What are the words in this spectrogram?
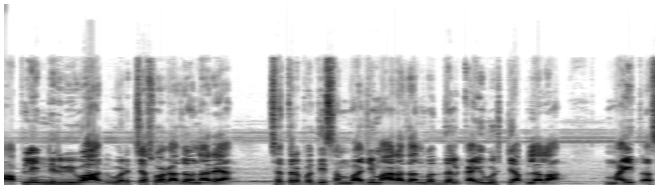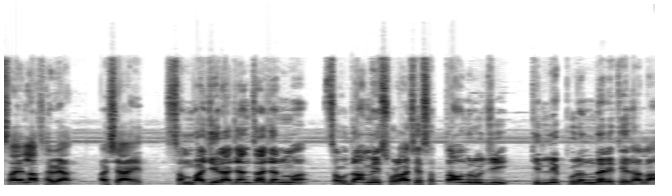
आपले निर्विवाद वर्चस्व गाजवणाऱ्या छत्रपती संभाजी महाराजांबद्दल काही गोष्टी आपल्याला माहीत असायलाच हव्यात. अशा आहेत. संभाजी राजांचा जन्म चौदा मे सोळाशे सत्तावन्न रोजी किल्ले पुरंदर येथे झाला.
